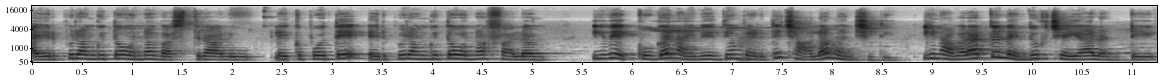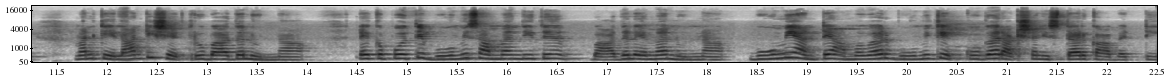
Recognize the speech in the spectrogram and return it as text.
ఎరుపు రంగుతో ఉన్న వస్త్రాలు లేకపోతే ఎరుపు రంగుతో ఉన్న ఫలం ఇవి ఎక్కువగా నైవేద్యం పెడితే చాలా మంచిది. ఈ నవరాత్రులు ఎందుకు చేయాలంటే మనకి ఎలాంటి శత్రు బాధలు ఉన్నా లేకపోతే భూమి సంబంధిత బాధలు ఏమైనా ఉన్నా భూమి అంటే అమ్మవారు భూమికి ఎక్కువగా రక్షణ ఇస్తారు కాబట్టి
